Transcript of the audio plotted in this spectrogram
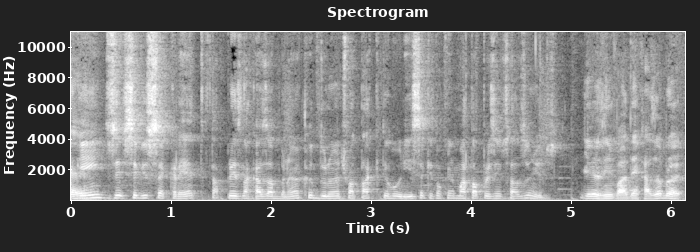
alguém do serviço secreto que tá preso na Casa Branca durante um ataque terrorista que estão querendo matar o presidente dos Estados Unidos. Eles invadem a Casa Branca.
